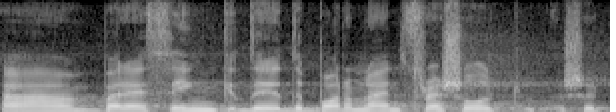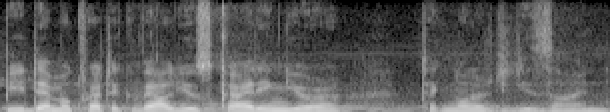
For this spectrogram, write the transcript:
Um, but I think the, the bottom line threshold should be democratic values guiding your technology design.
